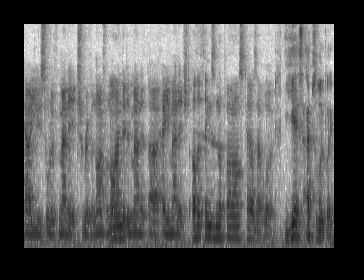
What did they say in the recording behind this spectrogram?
how you sort of manage River 949? Did it manage uh, how you managed other things in the past? How does that work? Yes, absolutely.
